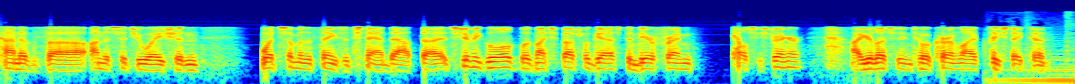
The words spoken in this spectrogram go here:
kind of uh, on the situation, what some of the things that stand out. Uh, it's Jimmy Gould with my special guest and dear friend Kelci Stringer. Uh, you're listening to A Current Life. Please stay tuned.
